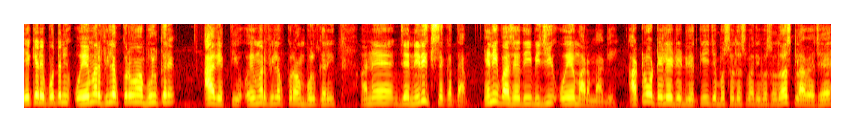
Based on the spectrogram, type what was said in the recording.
એ ક્યારેય પોતાની ઓએમઆર ફિલઅપ કરવામાં ભૂલ કરે? આ વ્યક્તિએ ઓએમઆર ફિલઅપ કરવામાં ભૂલ કરી અને જે નિરીક્ષક હતા, એની પાસેથી બીજી ઓએમઆર માગી. આટલો ટેલેન્ટેડ વ્યક્તિ જે બસો દસમાંથી બસો દસ લાવે છે,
